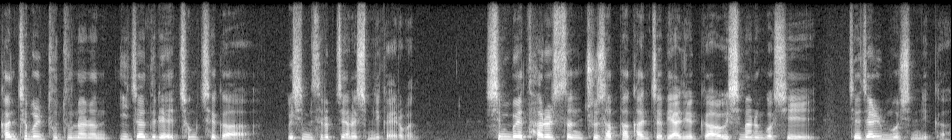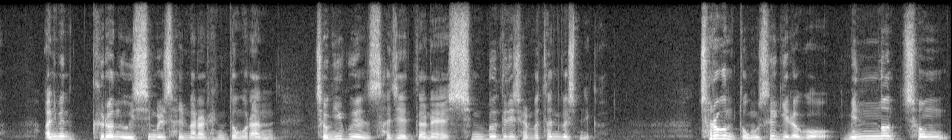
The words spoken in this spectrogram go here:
간첩을 두둔하는 이자들의 정체가 의심스럽지 않으십니까 여러분 신부의 탈을 쓴 주사파 간첩이 아닐까 의심하는 것이 제 잘못입니까 아니면 그런 의심을 살만한 행동을 한 정의구현 사제단의 신부들이 잘못한 것입니까 철학은 동색이라고 민노총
